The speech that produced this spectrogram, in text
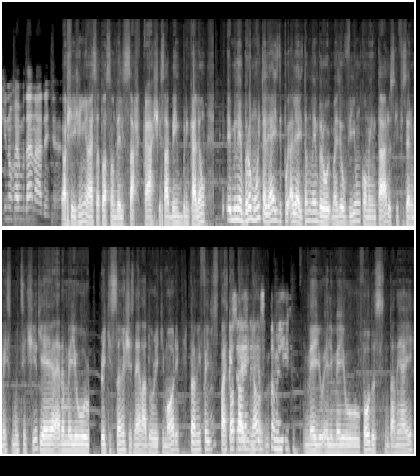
que não vai mudar nada, entendeu? Eu achei genial essa atuação dele sarcástica, sabe? Bem brincalhão. Ele me lembrou muito, aliás, depois. Aliás, então me lembrou, mas eu vi uns comentários que fizeram muito sentido, que era meio Rick Sanchez, né? Lá do Rick Mori. Pra mim fez, faz total é, genial. exatamente. Meio, ele meio. Foda-se, não tá nem aí.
